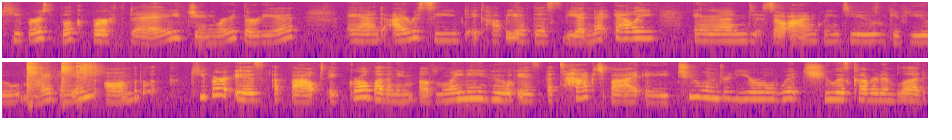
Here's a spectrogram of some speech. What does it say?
Keeper's book birthday, January 30th, and I received a copy of this via NetGalley and so I'm going to give you my opinion on the book. Keeper is about a girl by the name of Lainey who is attacked by a 200 year old witch who is covered in blood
